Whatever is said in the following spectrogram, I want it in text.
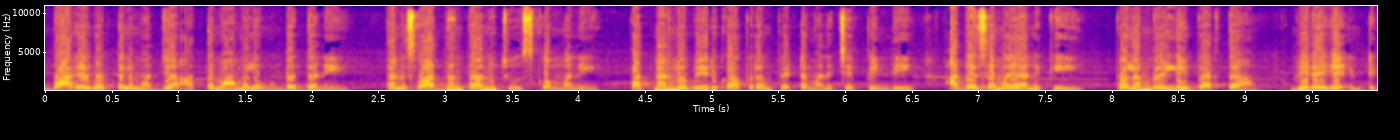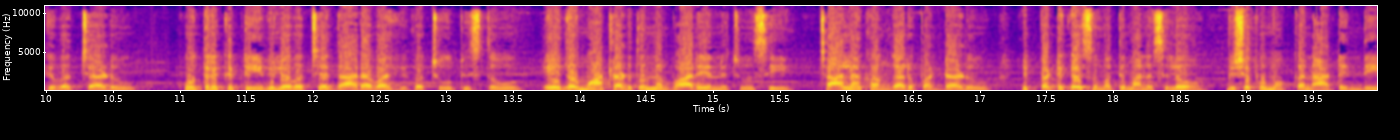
భార్యాభర్తల మధ్య అత్తమామలు ఉండొద్దని తన స్వార్థం తాను చూసుకోమని పట్నంలో వేరు కాపురం పెట్టమని చెప్పింది. అదే సమయానికి పొలం వెళ్ళి భర్త వీరయ్య ఇంటికి వచ్చాడు. కూతురికి టీవీలో వచ్చే ధారావాహిక చూపిస్తూ ఏదో మాట్లాడుతున్న భార్యను చూసి చాలా కంగారు పడ్డాడు. ఇప్పటికే సుమతి మనసులో విషపు మొక్క నాటింది.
